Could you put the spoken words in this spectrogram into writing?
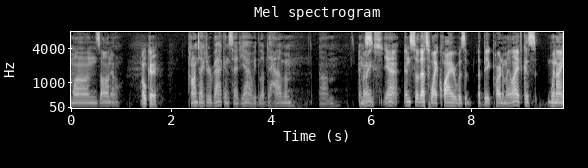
Manzano Okay. contacted her back and said, "Yeah, we'd love to have him." Um, and s- Nice. yeah, and so that's why choir was a, a big part of my life because when I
